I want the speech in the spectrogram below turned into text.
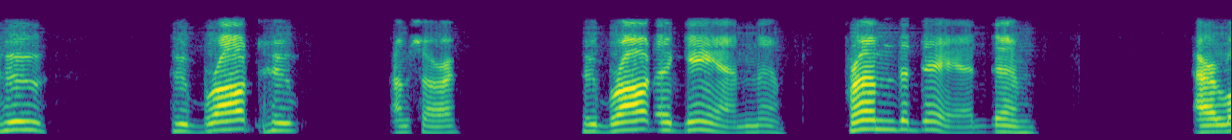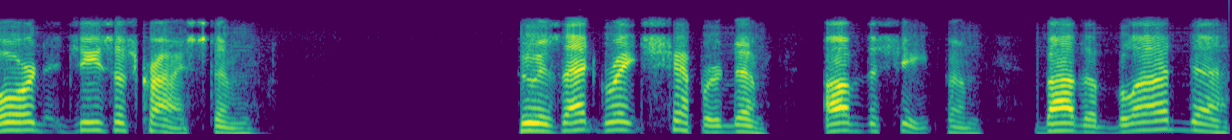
who who brought who I'm sorry, who brought again from the dead um, our Lord Jesus Christ, um, who is that great shepherd uh, of the sheep, um, by the blood uh,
